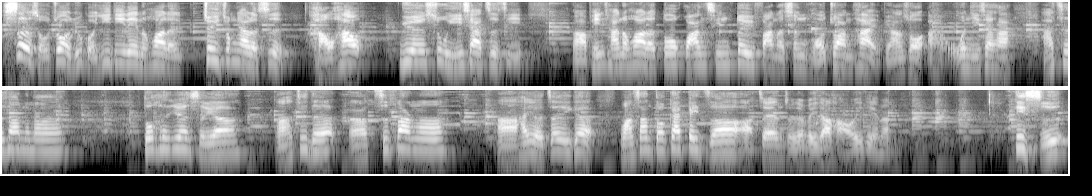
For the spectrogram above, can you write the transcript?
射手座如果异地恋的话呢，最重要的是好好约束一下自己，啊，平常的话呢，多关心对方的生活状态，比方说啊，问一下他啊，吃饭了吗？多喝热水啊，啊，记得啊，吃饭哦，啊，还有这一个晚上多盖被子哦，啊，这样子就比较好一点了。第十，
